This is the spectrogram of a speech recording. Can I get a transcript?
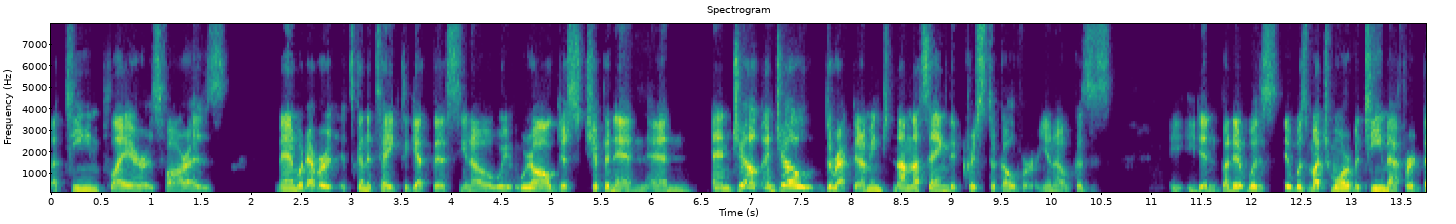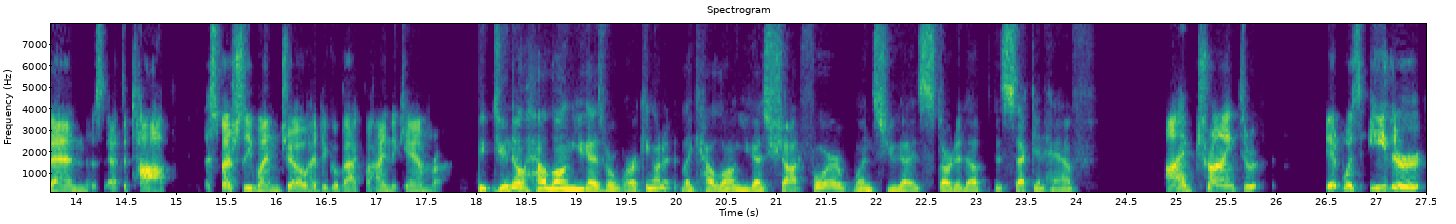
a team player as far as man whatever it's going to take to get this you know we, we're all just chipping in and and joe and joe directed i mean i'm not saying that chris took over you know because he, he didn't but it was it was much more of a team effort then at the top especially when Joe had to go back behind the camera. Do you know how long you guys were working on it? Like how long you guys shot for once you guys started up the second half? I'm trying to it was either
